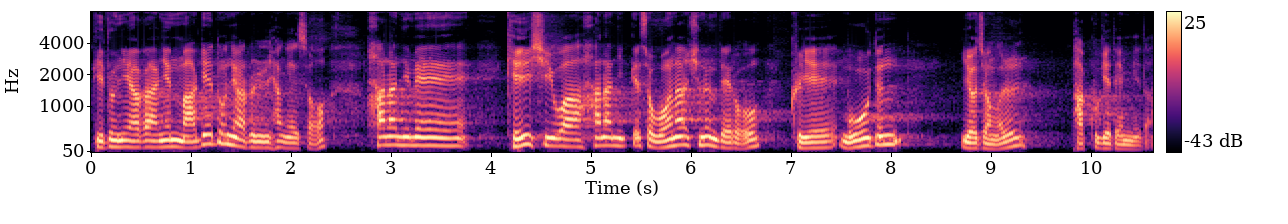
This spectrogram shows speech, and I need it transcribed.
비두니아가 아닌 마게도냐를 향해서 하나님의 계시와 하나님께서 원하시는 대로 그의 모든 여정을 바꾸게 됩니다.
